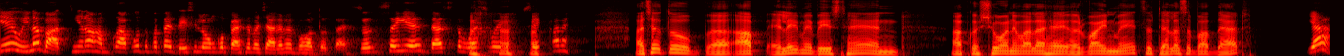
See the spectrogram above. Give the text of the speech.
ये हुई ना बात, you know, हमको आपको तो पता है देसी लोगों को पैसे बचाने में बहुत होता है, सो so सही है, the best way to save money. अच्छा तो आप एलए में बेस्ड हैं एंड आपका शो आने वाला है अर्वाइन में so tell us about that Yeah,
